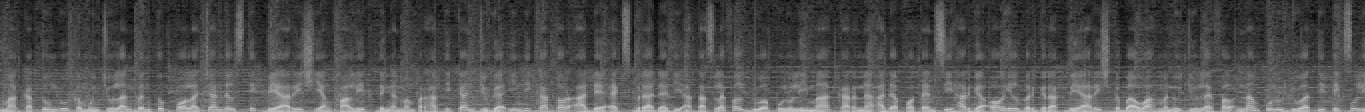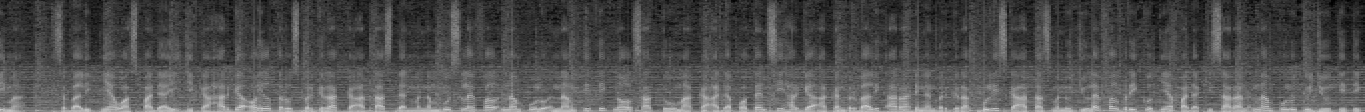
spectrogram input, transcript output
maka tunggu kemunculan bentuk pola candlestick bearish yang valid dengan memperhatikan juga indikator ADX berada di atas level 25 karena ada potensi harga oil bergerak bearish ke bawah menuju level 62.5. Sebaliknya waspadai jika harga oil terus bergerak ke atas dan menembus level 66.01 maka ada potensi harga akan berbalik arah dengan bergerak bullish ke atas menuju level berikutnya pada kisaran 67.20.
